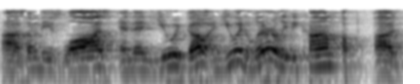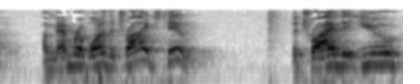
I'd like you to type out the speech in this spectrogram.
uh, some of these laws, and then you would go and you would literally become a, a, a member of one of the tribes too. The tribe that you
